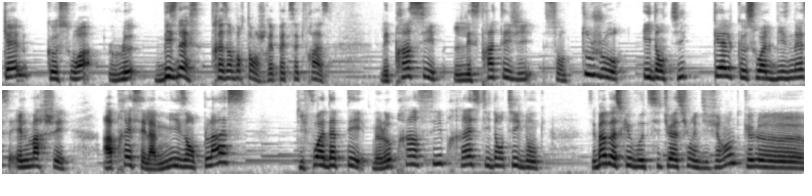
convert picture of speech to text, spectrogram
quel que soit le business. Très important, je répète cette phrase. Les principes, les stratégies sont toujours identiques, quel que soit le business et le marché. Après, c'est la mise en place qu'il faut adapter, mais le principe reste identique. Donc, c'est pas parce que votre situation est différente que le,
